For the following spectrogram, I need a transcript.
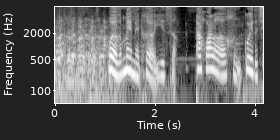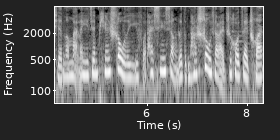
我有个妹妹特有意思。他花了很贵的钱呢，买了一件偏瘦的衣服。他心想着等他瘦下来之后再穿，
